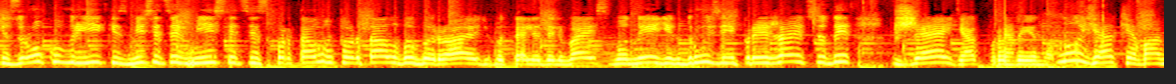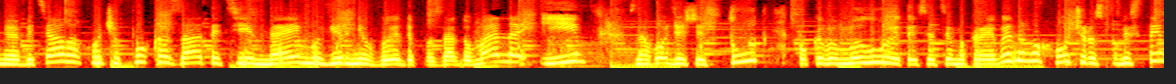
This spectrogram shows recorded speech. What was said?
із року в рік, із місяця в місяць, із кварталу в квартал вибирають готель Едельвейс. Вони їх друзі і приїжджають сюди вже як в родину. Ну як я вам і обіцяла, хочу показати ці неймовірні види позаду мене. І знаходячись тут, поки ви милуєтеся цими краєвидами, хочу розповісти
